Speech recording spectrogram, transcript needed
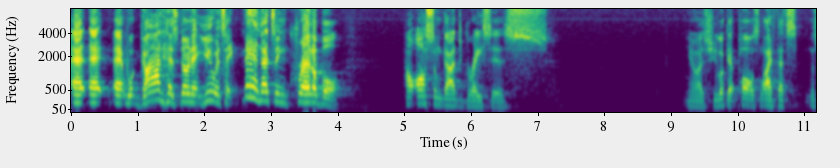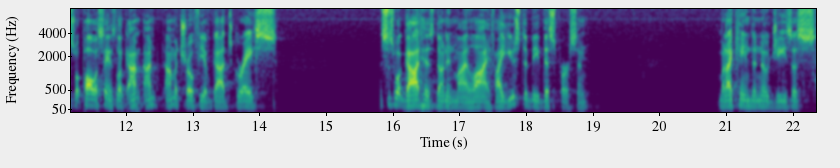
at, at, at what God has done at you and say, man, that's incredible. How awesome God's grace is. You know, as you look at Paul's life, that's, that's what Paul was saying is look, I'm, I'm, I'm a trophy of God's grace. This is what God has done in my life. I used to be this person, but I came to know Jesus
